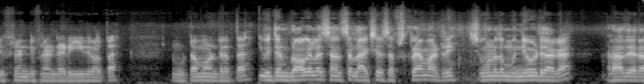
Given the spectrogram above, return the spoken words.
ಡಿಫ್ರೆಂಟ್ ಡಿಫ್ರೆಂಟ್ ಅಡುಗೆ ಇದ್ರವತ್ತ ಊಟ ಮಾಡಿರತ್ತೆ. ಇವತ್ತಿನ ಬ್ಲಾಗ್ ಎಲ್ಲ ಚಾನ್ಸ್ ಲೈಕ್ ಶೇರ್ ಸಬ್ಸ್ಕ್ರೈಬ್ ಮಾಡಿರಿ. ಶಿವನದ ಮುಂದೆ ಹೊಡಿದಾಗ ರಾಧೆ ರಾಧೆ.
